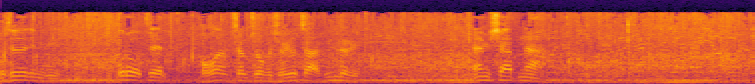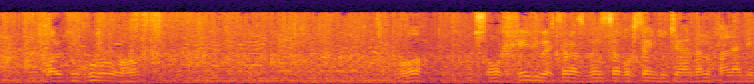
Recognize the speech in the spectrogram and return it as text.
کجا داری میری؟ برو هتل. آقا امشب جابجایی و تحویل داریم. امشب نه. حالتون خوبه آقا؟ آقا شما خیلی بهتر از من سبک سنگین کردن و بلدین.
